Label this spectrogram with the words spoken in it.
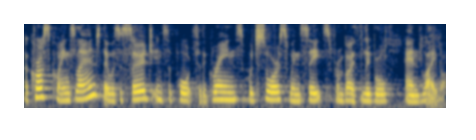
Across Queensland, there was a surge in support for the Greens, which saw us win seats from both Liberal and Labor.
